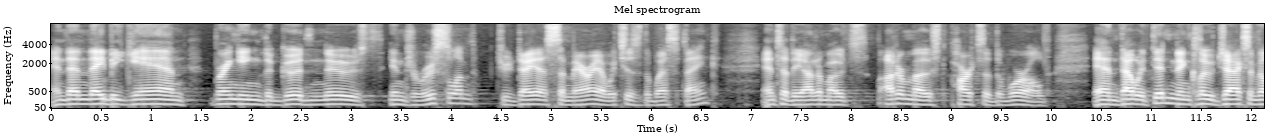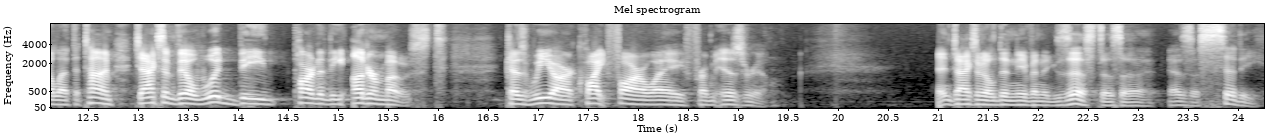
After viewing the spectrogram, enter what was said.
And then they began bringing the good news in Jerusalem, Judea, Samaria, which is the West Bank, and to the uttermost, uttermost parts of the world. And though it didn't include Jacksonville at the time, Jacksonville would be part of the uttermost because we are quite far away from Israel. And Jacksonville didn't even exist as a, as a city,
